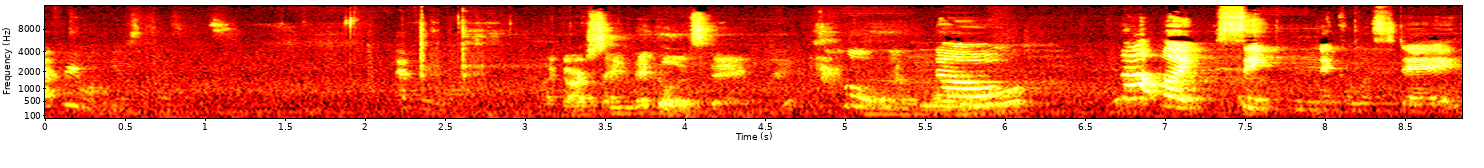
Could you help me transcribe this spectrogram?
everyone gives presents. Everyone. Like our St. Nicholas Day. Oh, no, not like St. Nicholas Day.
